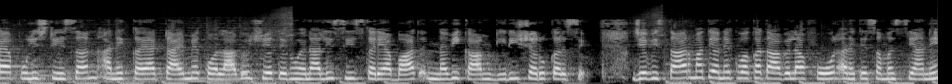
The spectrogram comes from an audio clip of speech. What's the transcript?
કયા પોલીસ સ્ટેશન અને કયા ટાઈમે કોલ આવ્યો છે તેનું એનાલિસિસ કર્યા બાદ નવી કામગીરી શરૂ કરશે. જે વિસ્તારમાંથી અનેક વખત આવેલા ફોન અને તે સમસ્યાને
